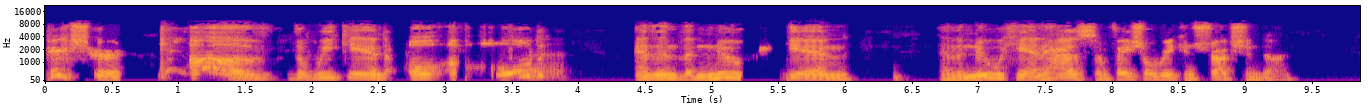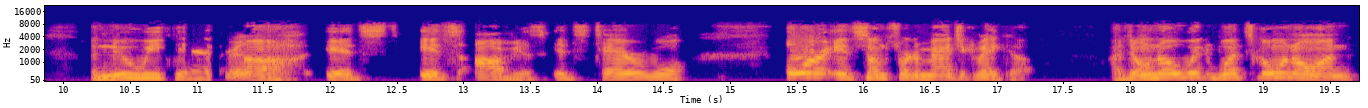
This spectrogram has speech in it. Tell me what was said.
picture of the Weeknd o- of old Uh, and then the new Weeknd, and the new Weeknd has some facial reconstruction done. The new Weeknd, really? oh, it's it's obvious, it's terrible, or it's some sort of magic makeup. I don't know what, what's going on,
